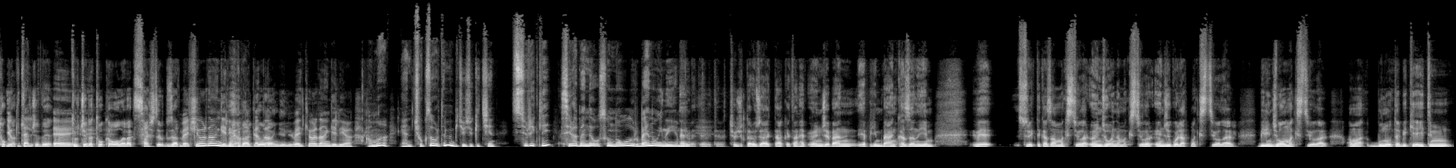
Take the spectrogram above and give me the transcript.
Toka Yok, Türkçe'de e, Türkçe'de toka olarak saçları düzeltmek belki için. Oradan geliyor. belki hakikaten. de oradan geliyor. Belki oradan geliyor. Ama yani çok zor değil mi bir çocuk için? Sürekli sıra bende olsun ne olur ben oynayayım. Evet evet evet. Çocuklar özellikle hakikaten hep önce ben yapayım ben kazanayım ve sürekli kazanmak istiyorlar. Önce oynamak istiyorlar. Önce gol atmak istiyorlar. Birinci olmak istiyorlar. Ama bunu tabii ki eğitim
